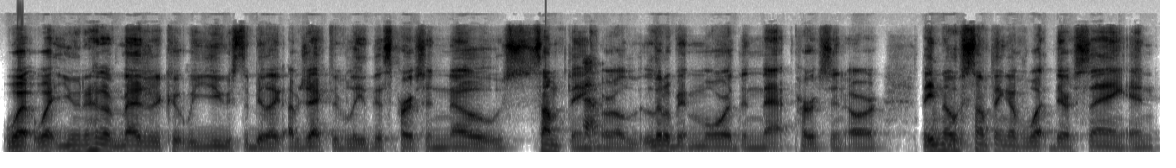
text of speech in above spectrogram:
what what unit of measure could we use to be like objectively this person knows something Yeah. or a little bit more than that person or they know Mhm. something of what they're saying and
